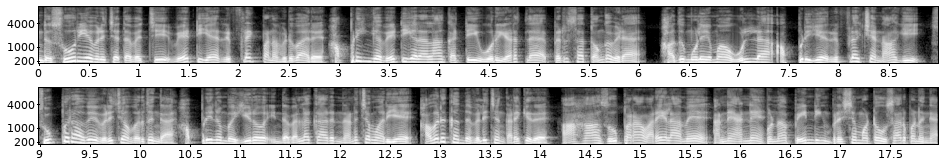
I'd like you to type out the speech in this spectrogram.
இந்த சூரிய வெளிச்சத்தை வச்சு வேட்டியை ரிஃப்ளெக்ட் பண்ண விடுவாரு. அப்படிங்க வேட்டிகளெல்லாம் கட்டி ஒரு இடத்துல பெருசா தொங்க விட அது மூலியமா உள்ள அப்படியே ரிஃப்ளெக்ஷன் ஆகி சூப்பராகவே வெளிச்சம் வருதுங்க. அப்படி நம்ம ஹீரோ இந்த வெள்ளக்காரு நினைச்ச மாதிரியே அவருக்கு அந்த வெளிச்சம் கிடைக்குது. ஆஹா சூப்பரா வரையலாமே. அண்ணே அண்ணே அப்படின்னா பெயிண்டிங் பிரஷ்ஷை மட்டும் உசார் பண்ணுங்க.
